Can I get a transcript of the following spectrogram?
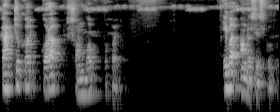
কার্যকর করা সম্ভব হয়। এবার আমরা শেষ করব।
